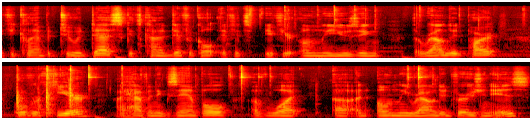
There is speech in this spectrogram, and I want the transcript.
if you clamp it to a desk, it's kind of difficult if it's if you're only using the rounded part. Over here, I have an example of what uh, an only rounded version is.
